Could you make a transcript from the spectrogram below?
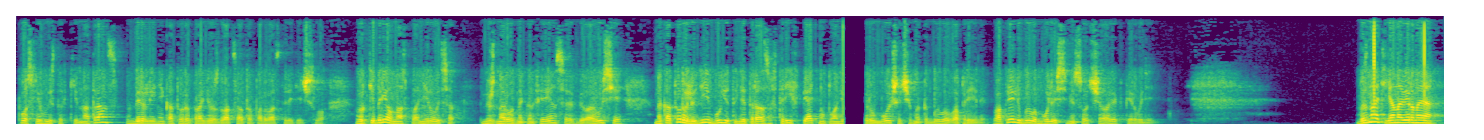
После выставки «Иннотранс» в Берлине, которая пройдет с 20 по 23 число, в октябре у нас планируется международная конференция в Беларуси, на которой людей будет где-то раза в 3-5 мы планируем больше, чем это было в апреле. В апреле было более 700 человек в первый день. Вы знаете, я, наверное,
